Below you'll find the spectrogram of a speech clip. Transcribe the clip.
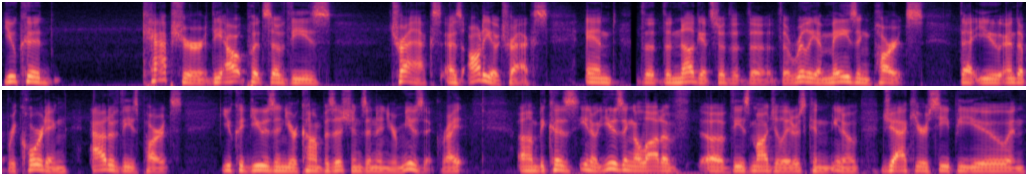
you could capture the outputs of these tracks as audio tracks and the the nuggets or the the, the really amazing parts that you end up recording out of these parts you could use in your compositions and in your music right um, because you know using a lot of, of these modulators can you know jack your CPU and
